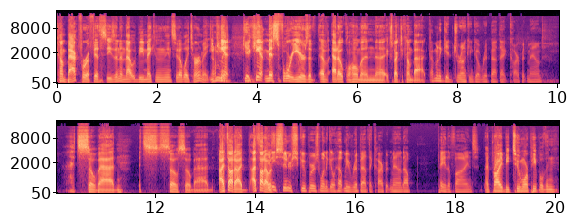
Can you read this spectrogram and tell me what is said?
come back for a fifth season, and that would be making the NCAA tournament. You I'm can't get- you can't miss four years of, of at Oklahoma and uh, expect to come back. I'm gonna get drunk and go rip out that carpet mound. It's so bad. It's so so bad. I thought I I thought I was. Any Sooner scoopers want to go help me rip out the carpet mound? I'll pay the fines. I'd probably be two more people than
